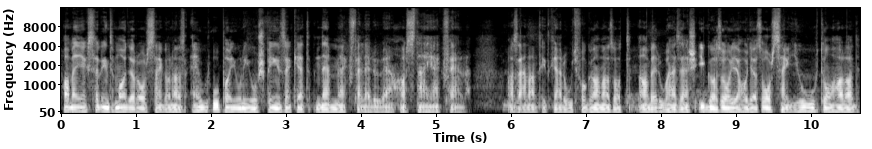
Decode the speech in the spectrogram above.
amelyek szerint Magyarországon az Európai Uniós pénzeket nem megfelelően használják fel. Az államtitkár úgy fogalmazott, a beruházás igazolja, hogy az ország jó úton halad,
